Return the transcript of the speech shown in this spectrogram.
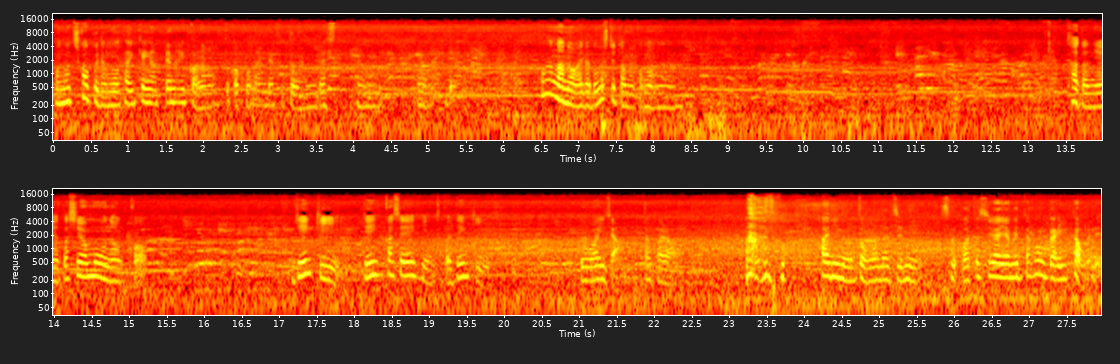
この近くでもう体験やってないかなとかこの間ふと思い出して、コロナの間どうしてたのかな。ただね私はもうなんか電気電化製品とか電気弱いじゃん。だから針のパリの友達に「私はやめた方がいいかもね」っ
